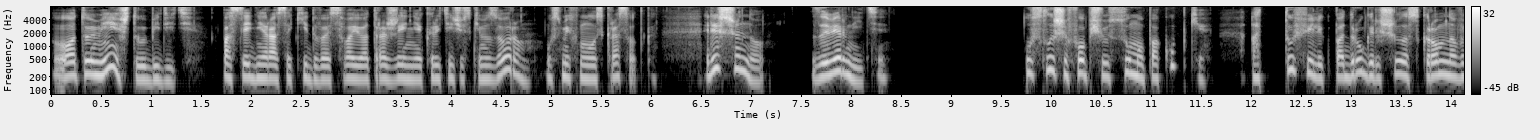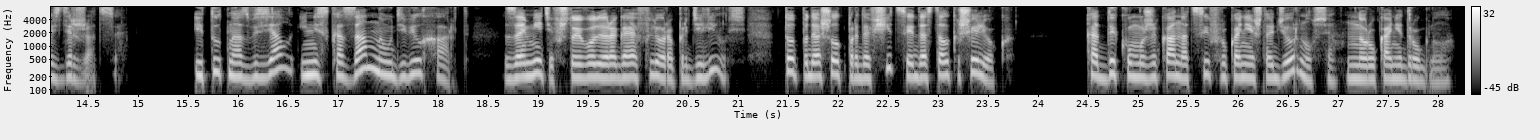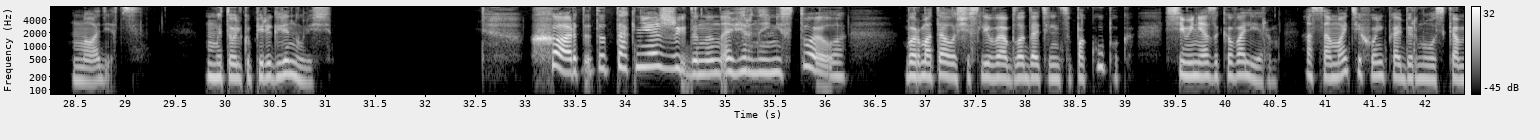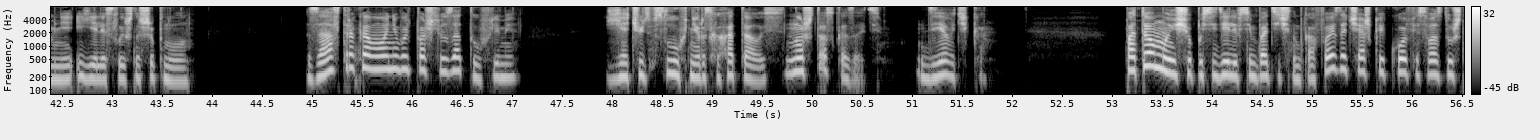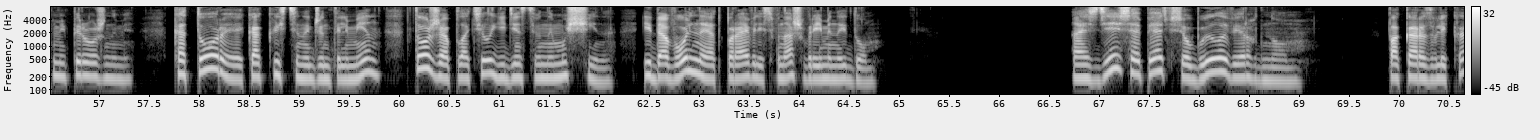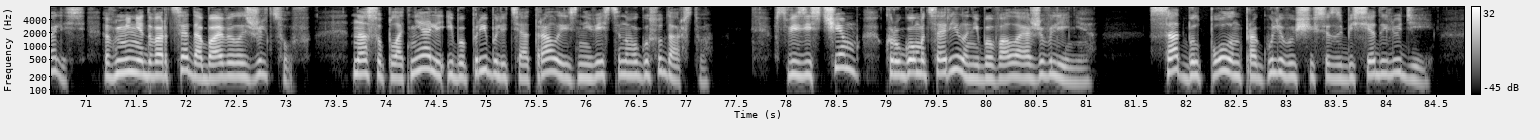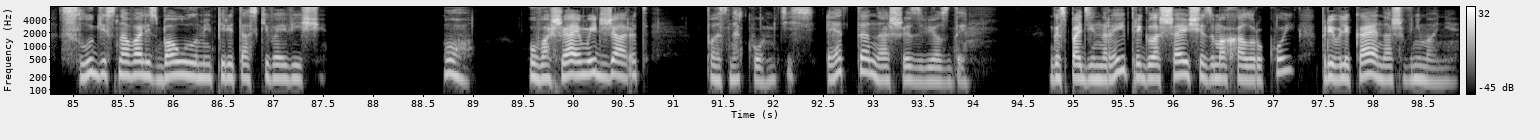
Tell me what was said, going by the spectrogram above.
Вот умеешь ты убедить. Последний раз окидывая свое отражение критическим взором, усмехнулась красотка. Решено. Заверните. Услышав общую сумму покупки, от туфелек подруга решила скромно воздержаться. И тут нас взял и несказанно удивил Харт. Заметив, что его дорогая Флёр определилась, тот подошел к продавщице и достал кошелек. Кадык у мужика на цифру, конечно, дернулся, но рука не дрогнула. Молодец. Мы только переглянулись. Харт, это так неожиданно, наверное, не стоило, бормотала счастливая обладательница покупок, семеня за кавалером, а сама тихонько обернулась ко мне и еле слышно шепнула: "Завтра кого-нибудь пошлю за туфлями". Я чуть вслух не расхохоталась. Ну что сказать? Девочка. Потом мы еще посидели в симпатичном кафе за чашкой кофе с воздушными пирожными, которые, как истинный джентльмен, тоже оплатил единственный мужчина, и довольные отправились в наш временный дом. А здесь опять все было вверх дном. Пока развлекались, в мини-дворце добавилось жильцов. Нас уплотняли, ибо прибыли театралы из невестиного государства. В связи с чем кругом и царило небывалое оживление. Сад был полон прогуливающихся за беседой людей. Слуги сновали с баулами, перетаскивая вещи. О, уважаемый Джаред, Познакомьтесь, это наши звезды. Господин Рей приглашающе замахал рукой, привлекая наше внимание.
